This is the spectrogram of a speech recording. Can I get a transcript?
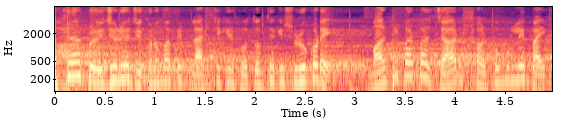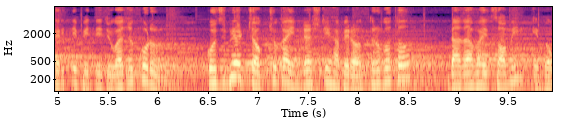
আপনার প্রয়োজনীয় যে কোনো মাপের প্লাস্টিকের বোতল থেকে শুরু করে মাল্টিপারপাস জার স্বল্প মূল্যে পাইকারিতে পেতে যোগাযোগ করুন। কোচবিহার চকচকা ইন্ডাস্ট্রি হাবের অন্তর্গত দাদাভাই সমিং এবং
